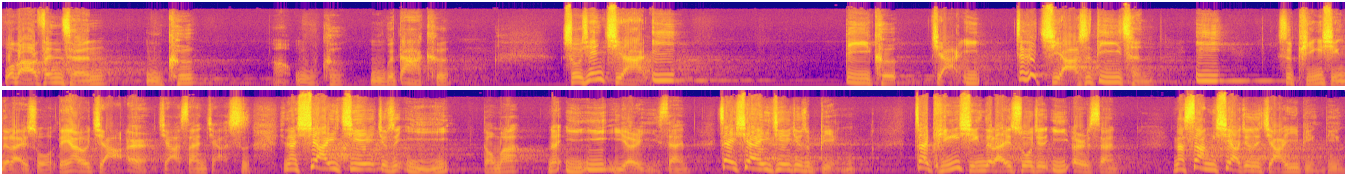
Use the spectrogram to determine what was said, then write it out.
我把它分成五科，啊，五科，五个大科。首先甲一，第一科甲一，这个甲是第一层，一是平行的来说，等下有甲二、甲三、甲四，那下一阶就是乙，懂吗？那乙一、乙二、乙三，再下一阶就是丙，再平行的来说就是一二三。那上下就是甲乙丙丁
